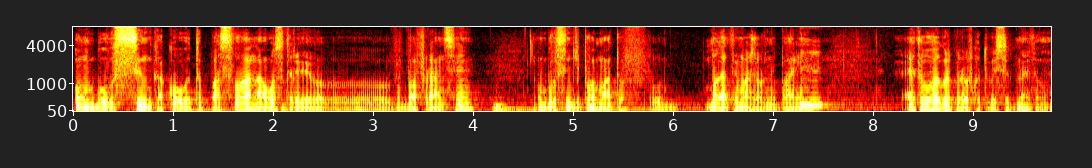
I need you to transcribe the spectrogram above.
Он был сын какого-то посла на острове э, во Франции. Он был сын дипломатов, богатый мажорный парень. Это была группировка Twisted Metal.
